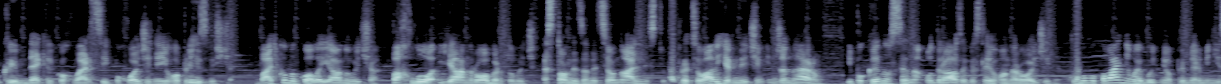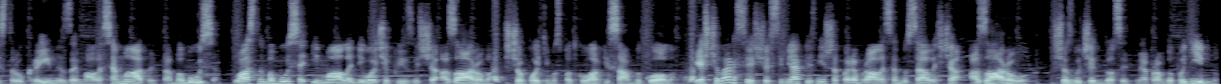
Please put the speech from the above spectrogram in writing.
окрім декількох версій походження його прізвища. Батько Миколи Яновича, Пахло Ян Робертович, естонець за національністю, працював гірничим інженером і покинув сина одразу після його народження. Тому вихованням майбутнього прем'єр-міністра України займалася мати та бабуся. Власне, бабуся і мала дівоче прізвище Азарова, що потім успадкував і сам Микола. Є ще версія, що сім'я пізніше перебралася до селища Азарово, що звучить досить неправдоподібно.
